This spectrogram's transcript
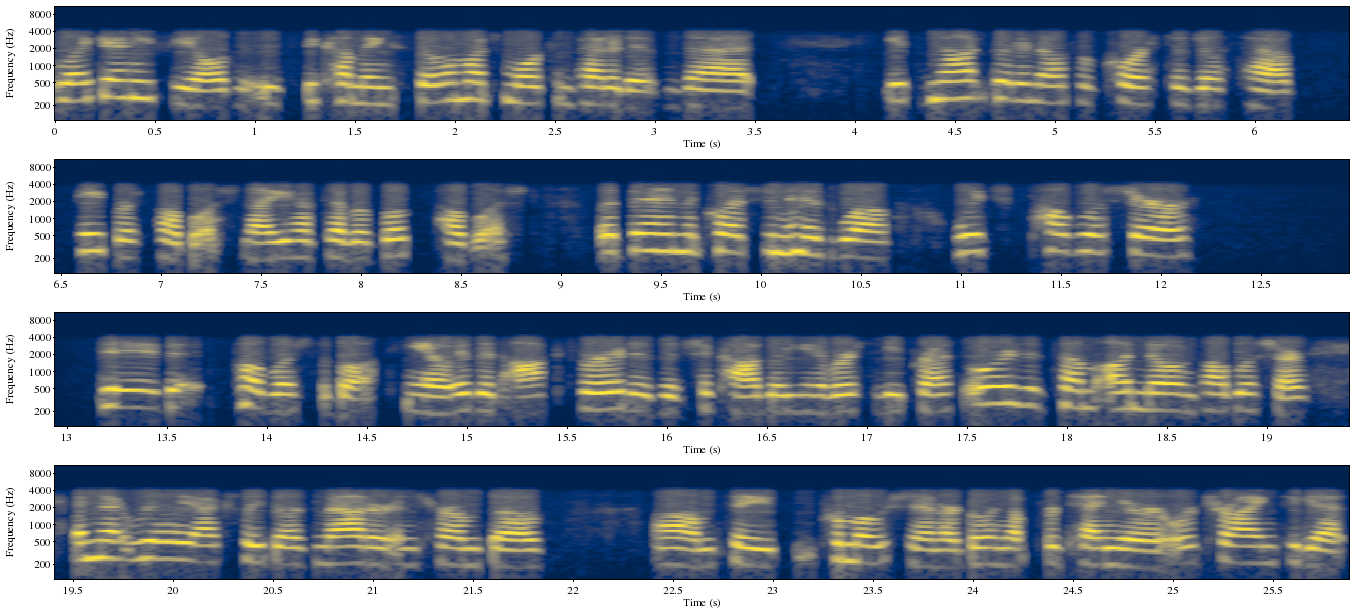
like any field, it's becoming so much more competitive that it's not good enough, of course, to just have papers published. Now you have to have a book published. But then the question is, well, which publisher did publish the book? You know, is it Oxford? Is it Chicago University Press? Or is it some unknown publisher? And that really actually does matter in terms of, um, say, promotion or going up for tenure or trying to get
